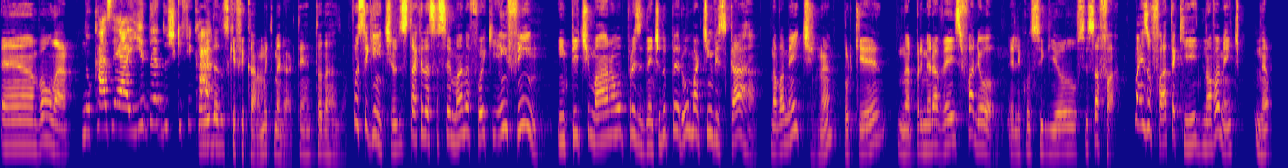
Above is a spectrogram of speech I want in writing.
É, vamos lá. No caso, é a ida dos que ficaram. A ida dos que ficaram, muito melhor, tem toda a razão. Foi o seguinte, o destaque dessa semana foi que, enfim, impeachmentaram o presidente do Peru, Martim Vizcarra, novamente, né? Porque na primeira vez falhou, ele conseguiu se safar. Mas o fato é que, novamente, né,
